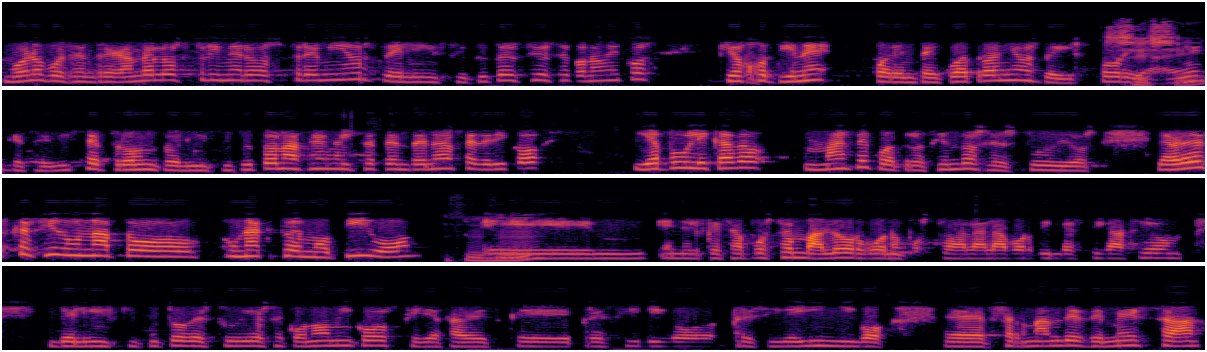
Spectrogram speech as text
Bueno, pues entregando los primeros premios del Instituto de Estudios Económicos, que, ojo, tiene 44 años de historia, ¿eh? que se dice pronto. El Instituto nació en el 79, Federico, y ha publicado más de 400 estudios. La verdad es que ha sido un acto, un acto emotivo eh, en el que se ha puesto en valor, bueno, pues toda la labor de investigación del Instituto de Estudios Económicos, que ya sabéis que preside, preside Íñigo eh, Fernández de Mesa.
